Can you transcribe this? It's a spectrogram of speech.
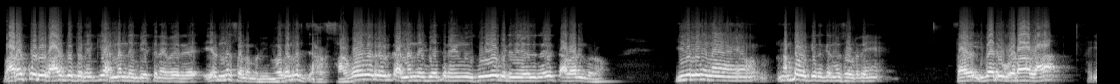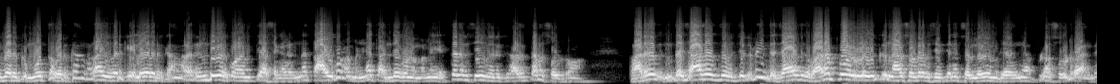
வரக்கூடிய வாழ்க்கை துணைக்கு அண்ணன் தம்பி எத்தனை பேர்? என்ன சொல்ல முடியும்? முதல்ல ச- சகோதரர்களுக்கு அண்ணன் தம்பி எத்தனை குருவ எழுதுனது தவறுங்கிறோம். இதுல நான் நம்ப வைக்கிறதுக்கு என்ன சொல்றேன்? இவர் ஒரு ஆளா? இவருக்கு மூத்தவர் இருக்காங்களா? இவருக்கு இளையவர் இருக்காங்களா? ரெண்டு பேர் குணம் வித்தியாசங்கள் என்ன? தாய் குணம் என்ன? தந்தை குணம் என்ன? எத்தனை விஷயம் இருக்கு? அதுதானே சொல்றோம். வர இந்த ஜாதகத்தை வச்சுக்கிட்டு இந்த ஜாதகத்துக்கு வரப்போறவர்களுக்கு நான் சொல்ற விஷயத்தை சொல்லவே முடியாதுங்க. அப்படிலாம் சொல்றாங்க.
